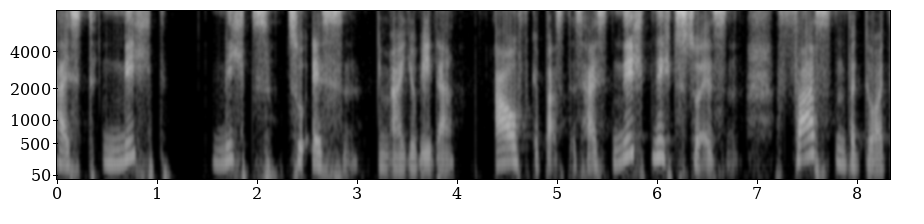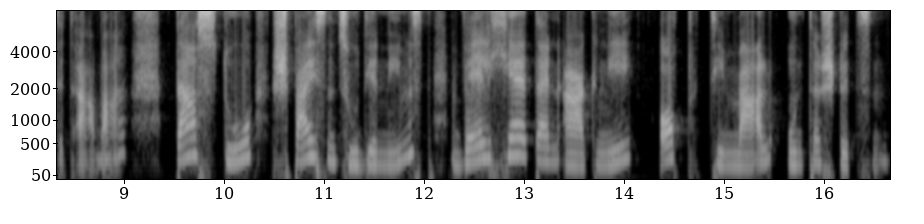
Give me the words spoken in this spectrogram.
heißt nicht nichts zu essen im Ayurveda. Aufgepasst, es heißt nicht nichts zu essen. Fasten bedeutet aber, dass du Speisen zu dir nimmst, welche dein Agni optimal unterstützen.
